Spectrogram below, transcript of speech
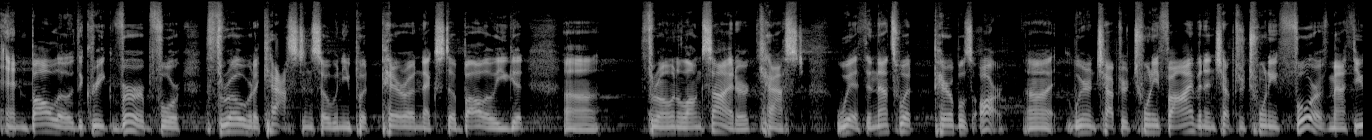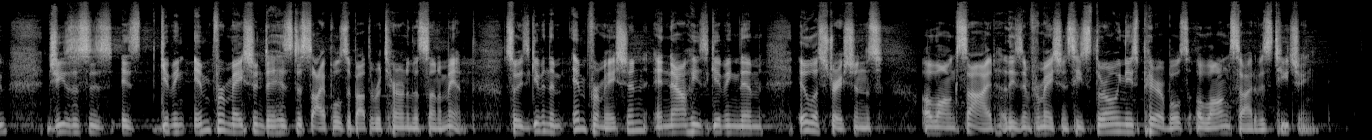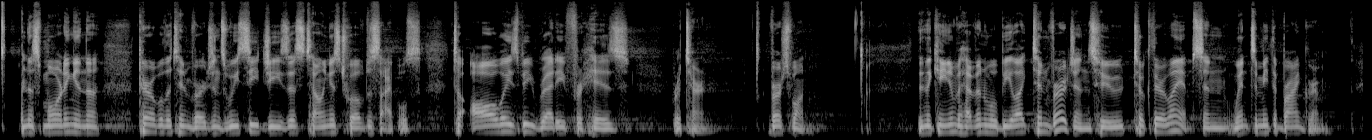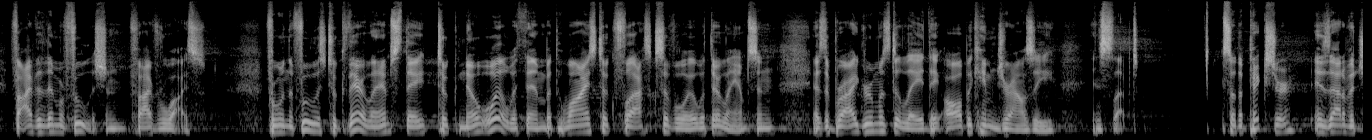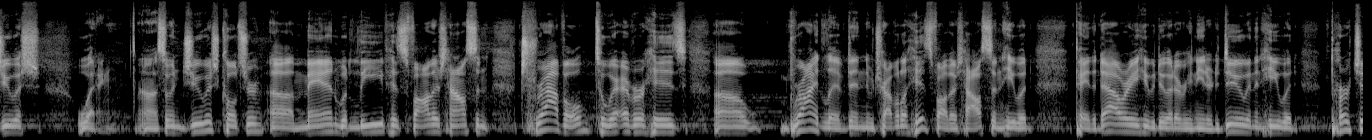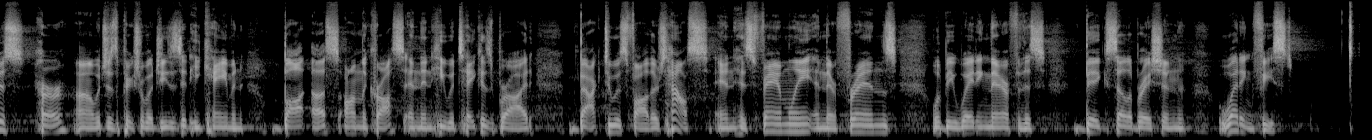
and balo, the Greek verb for throw or to cast. And so when you put para next to balo, you get uh, thrown alongside or cast with. And that's what parables are. Uh, we're in chapter 25, and in chapter 24 of Matthew, Jesus is, is giving information to his disciples about the return of the Son of Man. So he's giving them information, and now he's giving them illustrations alongside of these informations. He's throwing these parables alongside of his teaching. And this morning in the parable of the ten virgins, we see Jesus telling his 12 disciples to always be ready for his return. Verse 1 Then the kingdom of heaven will be like ten virgins who took their lamps and went to meet the bridegroom. Five of them were foolish, and five were wise. For when the foolish took their lamps, they took no oil with them, but the wise took flasks of oil with their lamps. And as the bridegroom was delayed, they all became drowsy and slept. So the picture is out of a Jewish wedding. Uh, so in Jewish culture, a man would leave his father's house and travel to wherever his uh, bride lived, and would travel to his father's house, and he would pay the dowry, he would do whatever he needed to do, and then he would purchase her, uh, which is a picture of what Jesus did. He came and bought us on the cross, and then he would take his bride back to his father's house, and his family and their friends would be waiting there for this big celebration wedding feast.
